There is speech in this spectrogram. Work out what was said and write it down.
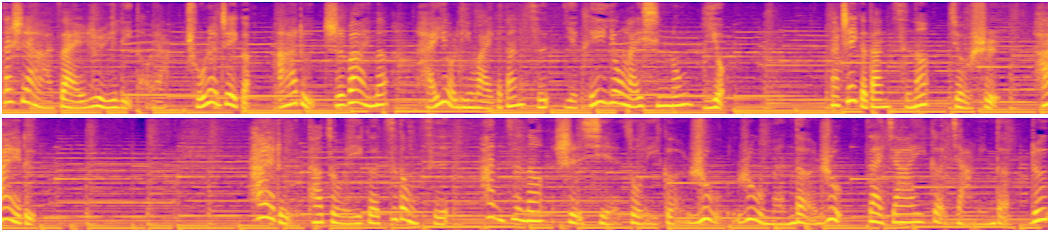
但是啊，在日语里头呀，除了这个ある之外呢，还有另外一个单词也可以用来形容有。 那这个单词呢，就是入る。入る，它作为一个自动词，汉字呢是写作一个入入门的入，再加一个假名的る。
